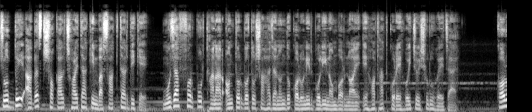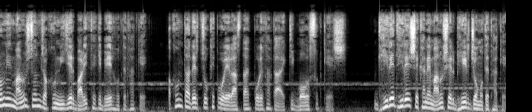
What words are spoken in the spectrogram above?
চোদ্দই আগস্ট সকাল ছয়টা কিংবা সাতটার দিকে, মুজাফফরপুর থানার অন্তর্গত শাহজানন্দ কলোনির গলি নম্বর নয় এ হঠাৎ করে হইচই শুরু হয়ে যায়। কলোনির মানুষজন যখন নিজের বাড়ি থেকে বের হতে থাকে, তখন তাদের চোখে পড়ে রাস্তায় পড়ে থাকা একটি বড় সুটকেশ। ধীরে ধীরে সেখানে মানুষের ভিড় জমতে থাকে।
